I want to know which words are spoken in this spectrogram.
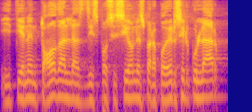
y tienen todas las disposiciones para poder circular.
